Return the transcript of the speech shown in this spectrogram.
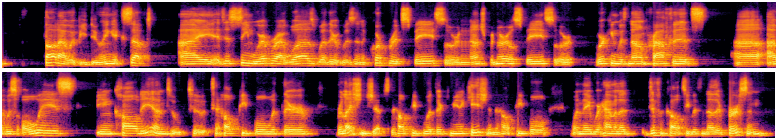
thought I would be doing, except I it just seemed wherever I was, whether it was in a corporate space or an entrepreneurial space or working with nonprofits, uh, I was always being called in to, to, to help people with their relationships, to help people with their communication, to help people when they were having a difficulty with another person.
